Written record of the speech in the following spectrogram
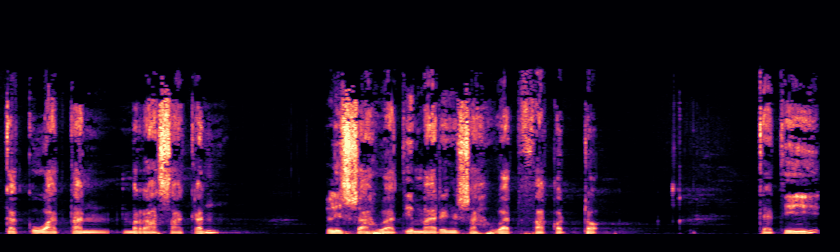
kekuatan merasakan lisahwati maring syahwat fakotok jadi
